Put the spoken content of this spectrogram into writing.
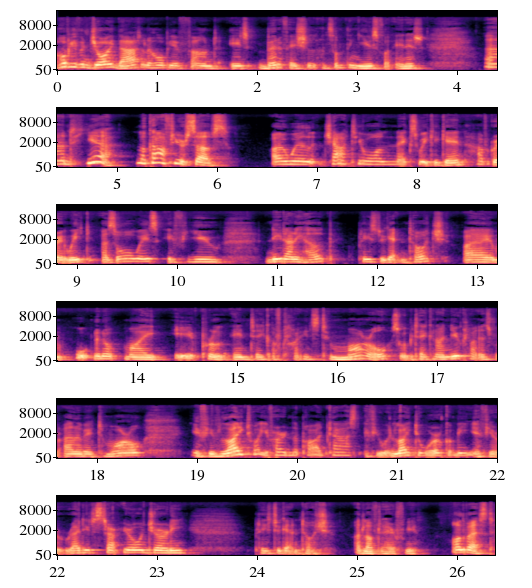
I hope you've enjoyed that, and I hope you've found it beneficial and something useful in it. And yeah, look after yourselves. I will chat to you all next week again. Have a great week. As always, if you need any help, please do get in touch. I am opening up my April intake of clients tomorrow, so we'll be taking on new clients for Elevate tomorrow. If you've liked what you've heard in the podcast, if you would like to work with me, if you're ready to start your own journey, please do get in touch. I'd love to hear from you. All the best.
